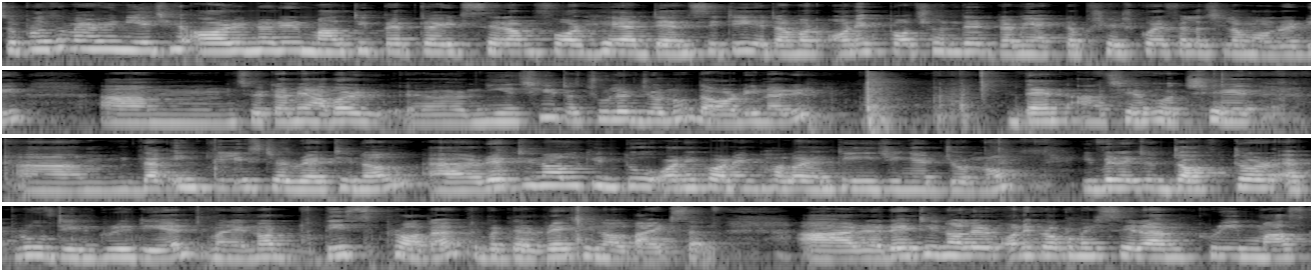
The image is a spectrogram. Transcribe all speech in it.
সো প্রথমে আমি নিয়েছি অর্ডিনারির multipeptide serum for hair density এটা আমার অনেক পছন্দের এটা আমি একটা শেষ করে ফেলেছিলাম অলরেডি সো এটা আমি আবার আহ, নিয়েছি এটা চুলের জন্য দ্য অর্ডিনারির দেন আছে হচ্ছে দ্য ইনক্লিস্ট রেটিনল রেটিনল কিন্তু অনেক অনেক ভালো অ্যান্টি এজিং এর জন্য। ইভেন এটা ডক্টর অ্যাপ্রুভড ইনগ্রিডিয়েন্ট মানে not this product but the retinol by itself আর রেটিনলের অনেক রকমের সিরাম ক্রিম মাস্ক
